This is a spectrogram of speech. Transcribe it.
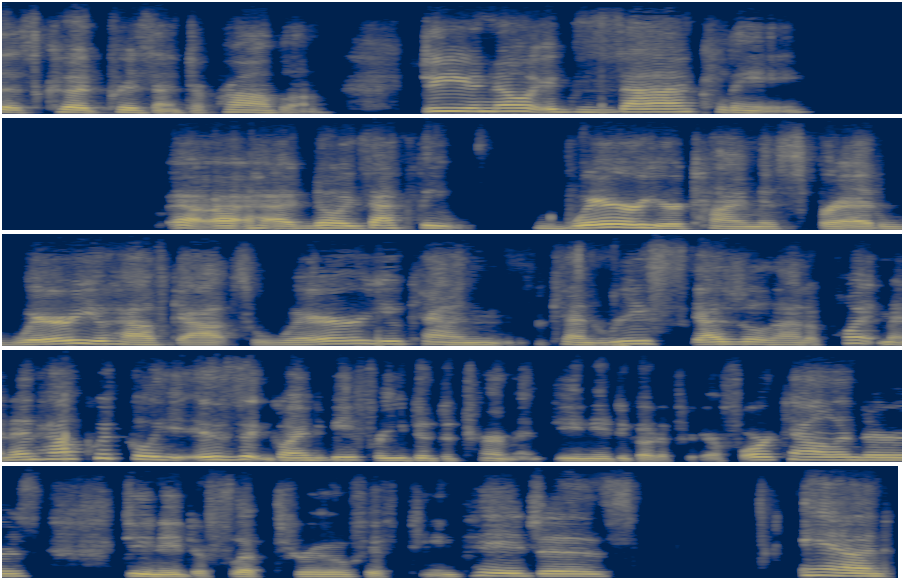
This could present a problem. Do you know exactly uh, uh, uh know exactly where your time is spread, where you have gaps, where you can can reschedule that appointment, and how quickly is it going to be for you to determine? Do you need to go to three or four calendars? Do you need to flip through 15 pages? And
